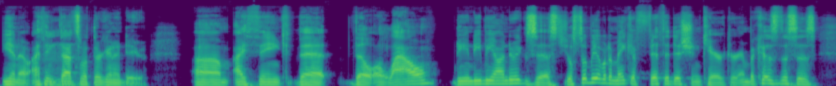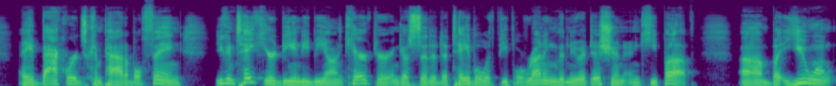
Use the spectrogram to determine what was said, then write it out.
You know, I think Mhm. that's what they're going to do. Um, I think that they'll allow D and D Beyond to exist. You'll still be able to make a fifth edition character, and because this is a backwards compatible thing, you can take your D and D Beyond character and go sit at a table with people running the new edition and keep up. Um, but you won't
